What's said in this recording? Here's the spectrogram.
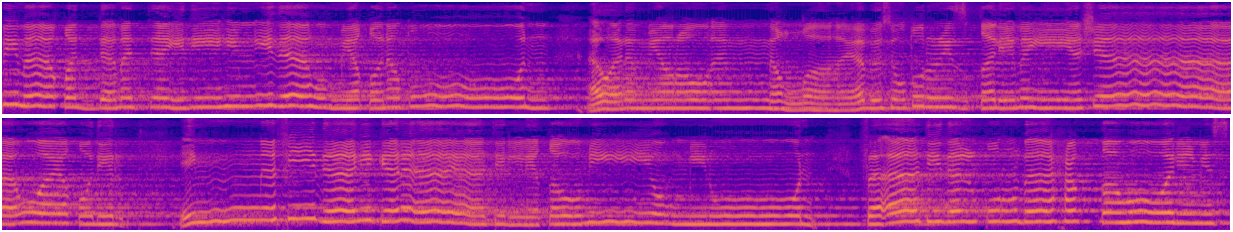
بما قدمت أيديهم إذا هم يقنطون أولم يروا أن الله يبسط الرزق لمن يشاء ويقدر إن في ذلك لآيات لقوم يؤمنون فآت ذا القربى حقه والمسكين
